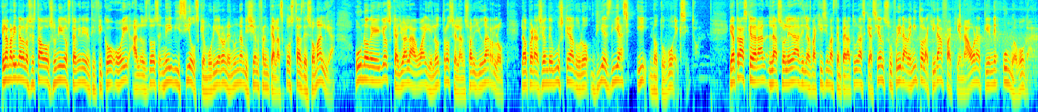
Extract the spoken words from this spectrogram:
Y la Marina de los Estados Unidos también identificó hoy a los dos Navy SEALs que murieron en una misión frente a las costas de Somalia. Uno de ellos cayó al agua y el otro se lanzó a ayudarlo. La operación de búsqueda duró 10 días y no tuvo éxito. Y atrás quedarán la soledad y las bajísimas temperaturas que hacían sufrir a Benito la jirafa, quien ahora tiene un nuevo hogar.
